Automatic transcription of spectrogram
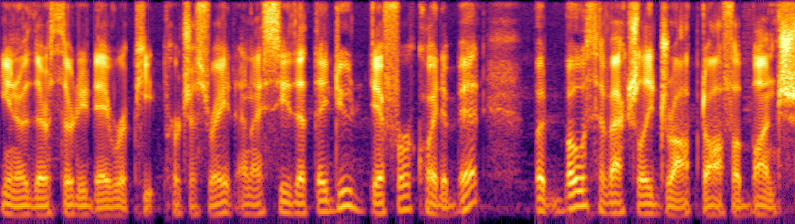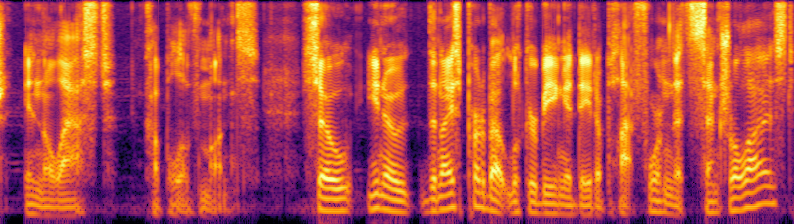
you know their 30 day repeat purchase rate and i see that they do differ quite a bit but both have actually dropped off a bunch in the last couple of months. So you know the nice part about looker being a data platform that's centralized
